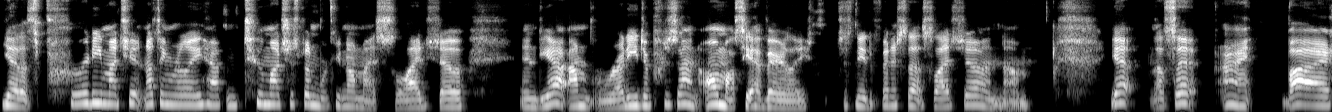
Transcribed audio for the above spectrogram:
yeah, that's pretty much it. Nothing really happened too much. Just been working on my slideshow, and yeah, I'm ready to present. Almost, yeah, barely. Just need to finish that slideshow, and um, yeah, that's it. All right, bye.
